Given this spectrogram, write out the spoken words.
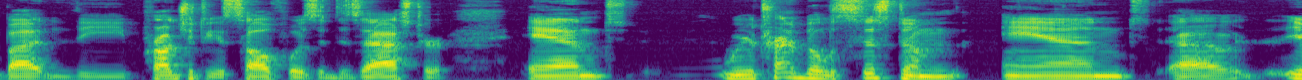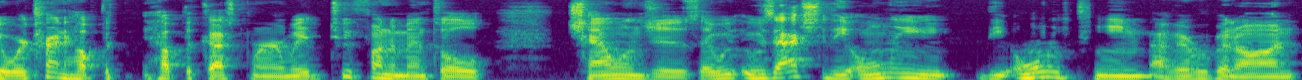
but the project itself was a disaster. And we were trying to build a system, and uh, you know, we're trying to help the help the customer. And we had two fundamental challenges. It, w- it was actually the only the only team I've ever been on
